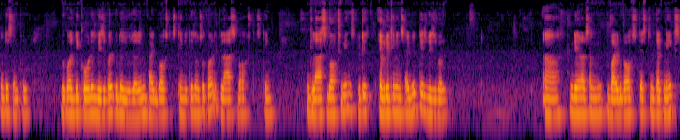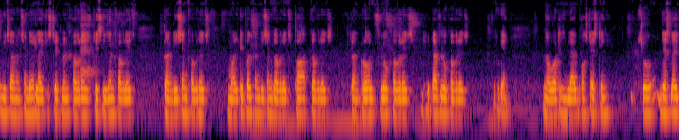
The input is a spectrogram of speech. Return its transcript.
It is simple. Because the code is visible to the user in white box testing it is also called glass box testing. Glass box means it is everything inside it is visible uh, there are some white box testing techniques which are mentioned here like statement coverage decision coverage condition coverage, multiple condition coverage, path coverage, control flow coverage, data flow coverage. Okay. Now what is black box testing? So just like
